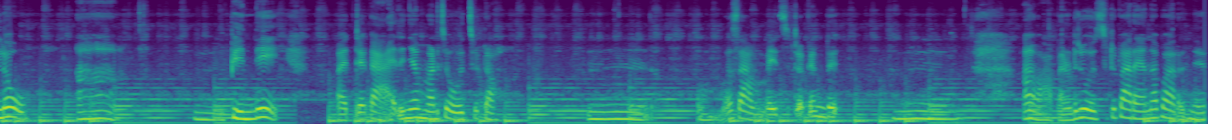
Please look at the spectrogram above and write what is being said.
ഹലോ. ആ. പിന്നെ മറ്റേ കാര്യം ഞാൻ അമ്മയോട് ചോദിച്ചിട്ടോ. ഉമ്മ സമ്മതിച്ചിട്ടൊക്കെ ഉണ്ട് ആ വാപ്പനോട് ചോദിച്ചിട്ട് പറയാന്നാ പറഞ്ഞ്.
